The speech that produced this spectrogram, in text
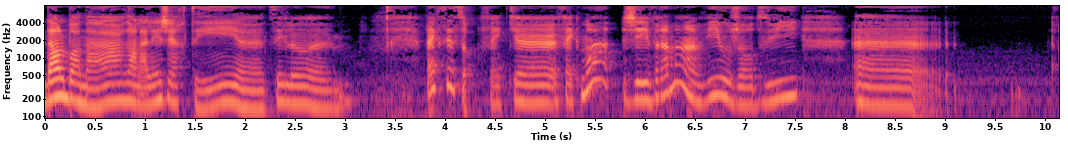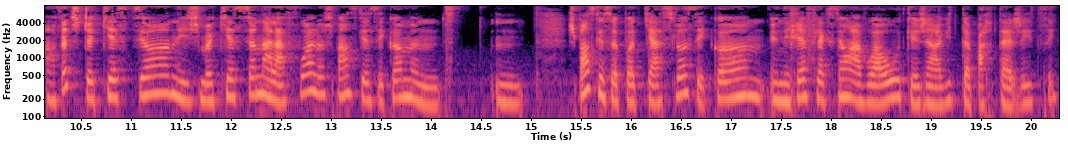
dans le bonheur, dans la légèreté, euh, tu sais là. Euh. Fait que c'est ça. Fait que, fait que moi, j'ai vraiment envie aujourd'hui. en fait, je te questionne et je me questionne à la fois. Là, je pense que c'est comme une petite je pense que ce podcast-là, c'est comme une réflexion à voix haute que j'ai envie de te partager, tu sais.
